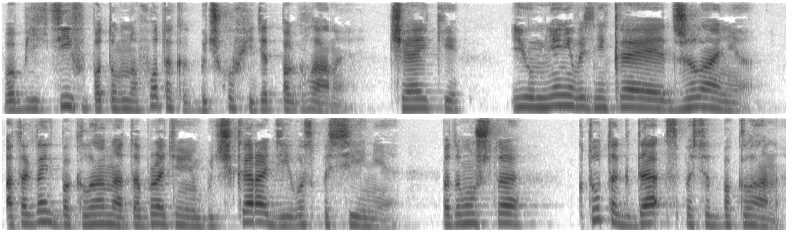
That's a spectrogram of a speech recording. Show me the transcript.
в объектив и потом на фото, как бычков едят бакланы, чайки. И у меня не возникает желания отогнать баклана, отобрать у него бычка ради его спасения. Потому что кто тогда спасет баклана?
